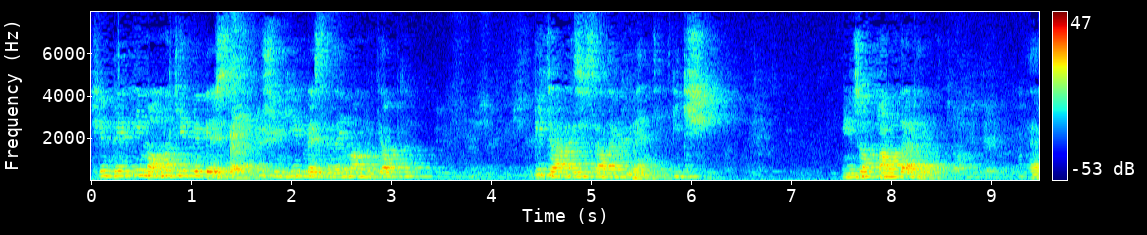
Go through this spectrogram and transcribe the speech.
Şimdi imamlık 25 sene. Düşün ki 25 sene imamlık yaptın. Bir tanesi sana güvendi. Bir kişi. İnsan patlar ya. He.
